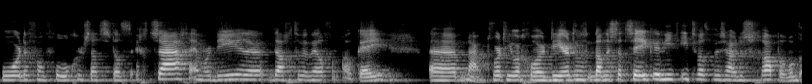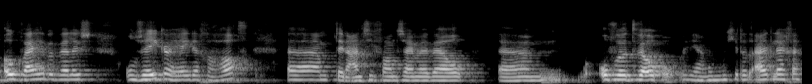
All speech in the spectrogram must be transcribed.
hoorden van volgers dat ze dat echt zagen en waardeerden, dachten we wel van oké, eh, nou het wordt heel erg gewaardeerd. Dan- is dat zeker niet iets wat we zouden schrappen. Want ook wij hebben wel eens onzekerheden gehad. Ehm, ten aanzien van zijn wij wel. Ehm, of we het wel, ja, hoe moet je dat uitleggen?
